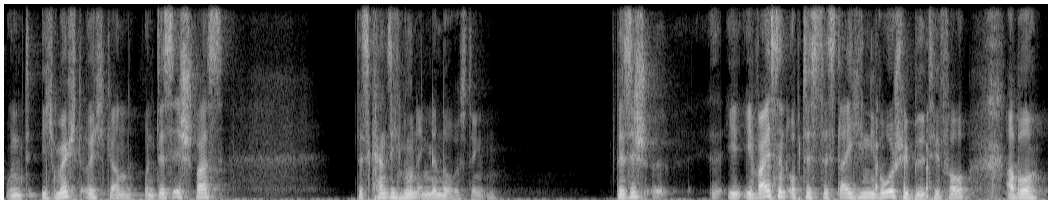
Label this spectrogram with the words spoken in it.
Und ich möchte euch gern, und das ist was, das kann sich nur ein Engländer ausdenken. Das ist, äh, ich, ich weiß nicht, ob das das gleiche Niveau ist wie Bild TV, aber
